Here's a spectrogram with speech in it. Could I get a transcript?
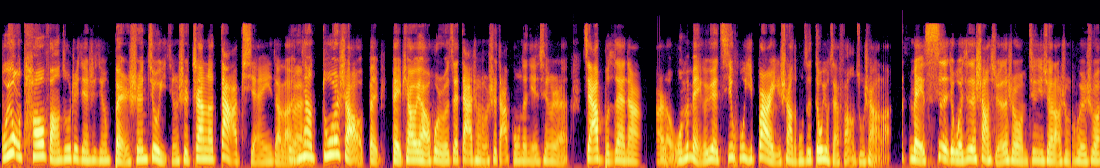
不用掏房租这件事情本身就已经是占了大便宜的了。你像多少北北漂也好，或者说在大城市打工的年轻人，家不在那儿我们每个月几乎一半以上的工资都用在房租上了。每次就我记得上学的时候，我们经济学老师会说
